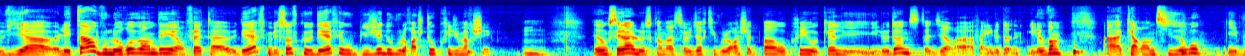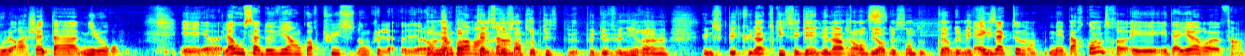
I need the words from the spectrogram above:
via l'État, vous le revendez en fait à EDF, mais sauf que EDF est obligé de vous le racheter au prix du marché. Hmm. Et donc c'est là le scandale, ça veut dire qu'il ne vous le rachète pas au prix auquel il, le donne, c'est-à-dire, euh, enfin il le donne, il le vend à 46 euros, il vous le rachète à 1000 euros. Et euh, là où ça devient encore plus, donc euh, on est encore quelle grosse entreprise peut, devenir une spéculatrice et gagner de l'argent en dehors de son cœur de métier. Exactement. Mais par contre, et, d'ailleurs, enfin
